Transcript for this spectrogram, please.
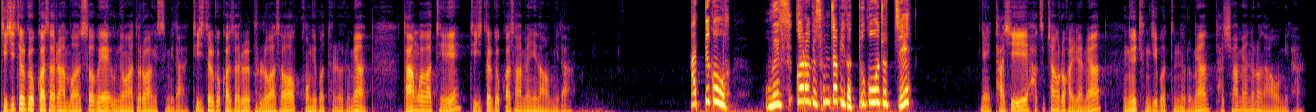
디지털 교과서를 한번 수업에 응용하도록 하겠습니다. 디지털 교과서를 불러와서 공유 버튼을 누르면 다음과 같이 디지털 교과서 화면이 나옵니다. 아, 뜨거워. 왜 숟가락에 손잡이가 뜨거워졌지? 네, 다시 학습창으로 가려면 공유 중지 버튼 누르면 다시 화면으로 나옵니다.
